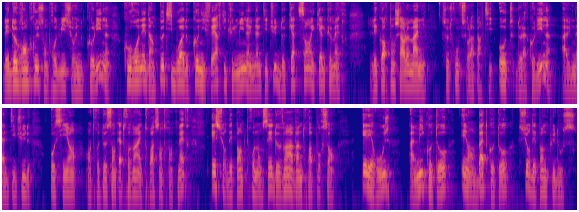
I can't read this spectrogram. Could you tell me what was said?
Les deux grands crus sont produits sur une colline couronnée d'un petit bois de conifères qui culmine à une altitude de 400 et quelques mètres. Les cortons Charlemagne se trouvent sur la partie haute de la colline, à une altitude oscillant entre 280 et 330 mètres, et sur des pentes prononcées de 20 à 23%, et les rouges à mi-coteau et en bas de coteau sur des pentes plus douces.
